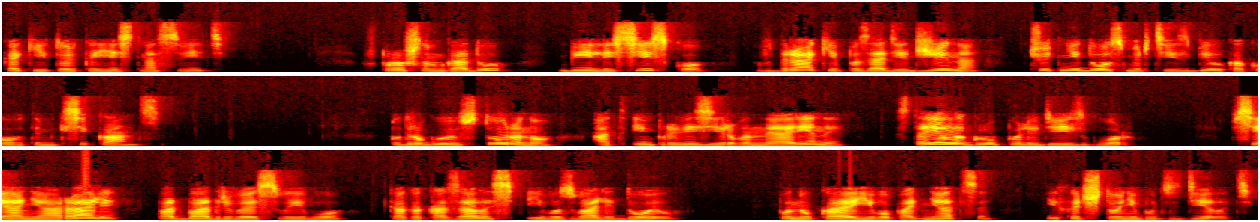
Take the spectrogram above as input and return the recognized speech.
какие только есть на свете. В прошлом году Билли Сиско в драке позади Джина чуть не до смерти избил какого-то мексиканца. По другую сторону от импровизированной арены стояла группа людей с гор. Все они орали, подбадривая своего, как оказалось, его звали Дойл, понукая его подняться и хоть что-нибудь сделать.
